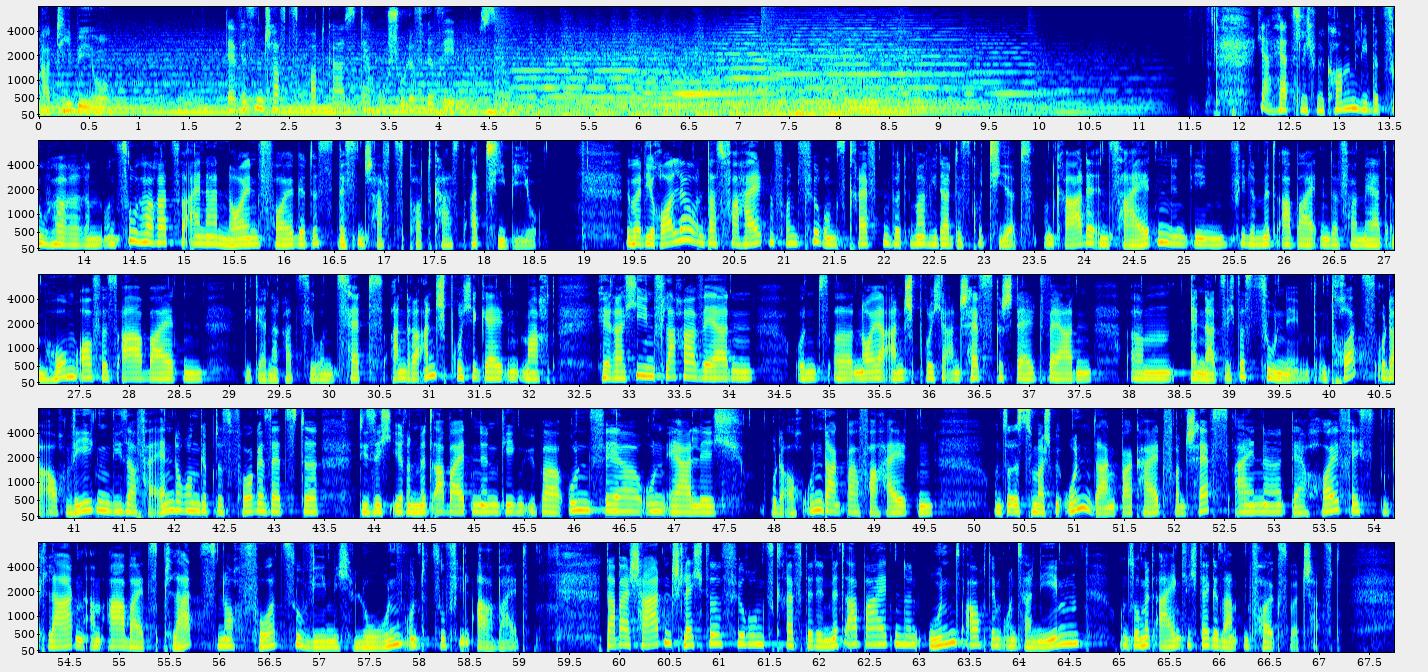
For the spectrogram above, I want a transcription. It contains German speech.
Atibeo, der Wissenschaftspodcast der Hochschule Fresenius. Ja, herzlich willkommen, liebe Zuhörerinnen und Zuhörer, zu einer neuen Folge des Wissenschaftspodcast Atibio. Über die Rolle und das Verhalten von Führungskräften wird immer wieder diskutiert. Und gerade in Zeiten, in denen viele Mitarbeitende vermehrt im Homeoffice arbeiten, die Generation Z andere Ansprüche geltend macht, Hierarchien flacher werden und äh, neue Ansprüche an Chefs gestellt werden, ähm, ändert sich das zunehmend. Und trotz oder auch wegen dieser Veränderung gibt es Vorgesetzte, die sich ihren Mitarbeitenden gegenüber unfair, unehrlich oder auch undankbar verhalten. Und so ist zum Beispiel Undankbarkeit von Chefs eine der häufigsten Klagen am Arbeitsplatz noch vor zu wenig Lohn und zu viel Arbeit. Dabei schaden schlechte Führungskräfte den Mitarbeitenden und auch dem Unternehmen und somit eigentlich der gesamten Volkswirtschaft.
